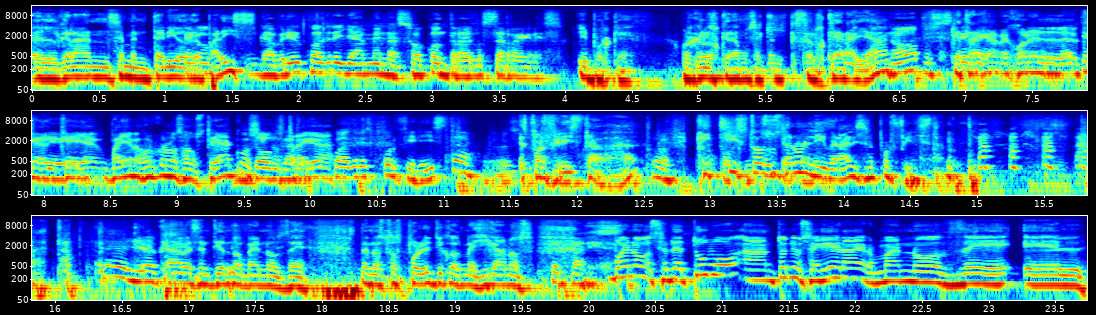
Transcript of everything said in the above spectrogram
el gran cementerio Pero de París. Gabriel Cuadri ya amenazó con traerlos de regreso. ¿Y por qué? ¿Por qué los quedamos aquí? ¿Que se los queden allá? No, pues es que que- traiga mejor el. Que, vaya mejor con los austriacos y Don nos Gabriel traiga. Cuadri es porfirista. Es porfirista, ¿verdad? Oh, Qué por chistoso supuesto ser un liberal y ser porfirista. Yo cada vez entiendo menos de, de nuestros políticos mexicanos. ¿Te parece? Bueno, se detuvo a Antonio Ceguera, hermano de el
